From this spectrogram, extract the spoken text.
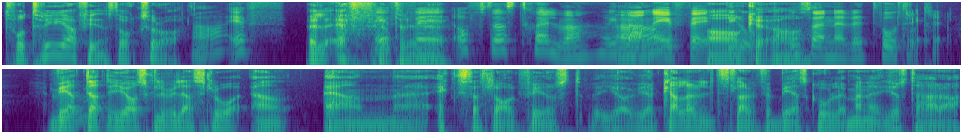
två, tre finns det också då? Ja, F, Eller F F heter det nu. är oftast själva och ibland Ja. F1 Ja, ihop okej, ja. och sen är det 2, 3. Vet du att jag skulle vilja slå en, en eh, extra slag för just, jag, jag kallar det lite slarvigt för B-skolor, men just det här eh,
